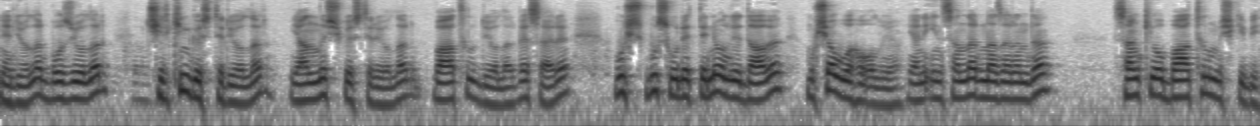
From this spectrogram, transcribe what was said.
ne diyorlar? Bozuyorlar. Çirkin gösteriyorlar. Yanlış gösteriyorlar. Batıl diyorlar vesaire. Bu, bu surette ne oluyor dava? Muşavvaha oluyor. Yani insanlar nazarında sanki o batılmış gibi,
